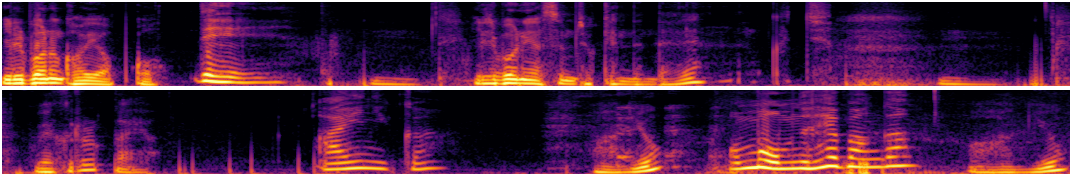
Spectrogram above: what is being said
1번은 거의 없고. 네. 음, 1번이었으면 좋겠는데. 그렇죠. 음, 왜 그럴까요? 아이니까. 아니요? 엄마 없는 해방감? 아니요?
